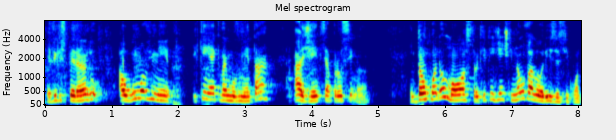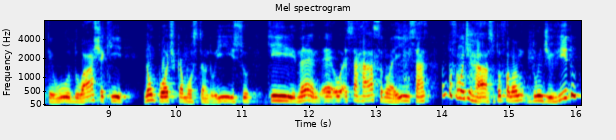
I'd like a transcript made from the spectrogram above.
ele fica esperando algum movimento. E quem é que vai movimentar? A gente se aproximando. Então, quando eu mostro aqui, tem gente que não valoriza esse conteúdo, acha que não pode ficar mostrando isso, que né, é, essa raça não é isso. Raça... Eu não estou falando de raça, estou falando do indivíduo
